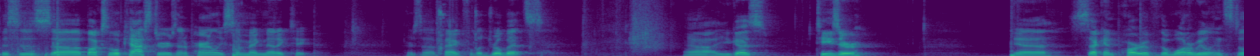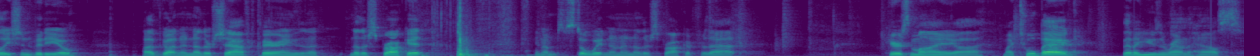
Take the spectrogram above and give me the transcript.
This is uh, box full of casters and apparently some magnetic tape. There's a bag full of drill bits. Ah, you guys, teaser. Yeah, second part of the water wheel installation video. I've gotten another shaft bearings and a, another sprocket. And I'm still waiting on another sprocket for that. Here's my, uh, my tool bag that I use around the house.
